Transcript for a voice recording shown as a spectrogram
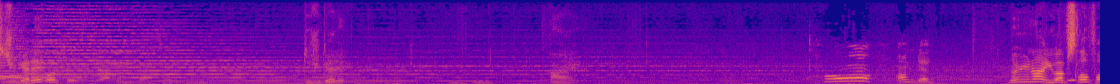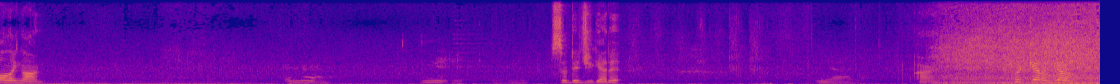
Did you get it? Close to Dragon back right Did you get it? here. Mhm. Alright. Oh, I'm dead. No, you're not. You have slow falling on. I know. So did you get it? yeah. Alright. Quick, get him, get him.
